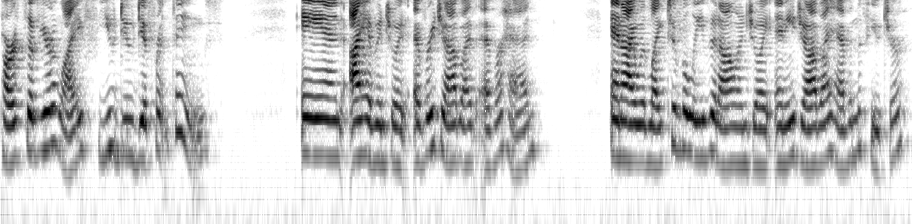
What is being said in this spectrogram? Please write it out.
parts of your life, you do different things. And I have enjoyed every job I've ever had. And I would like to believe that I'll enjoy any job I have in the future.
